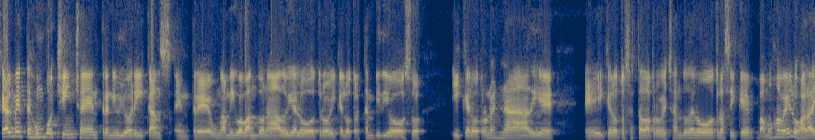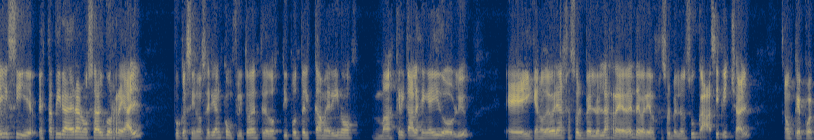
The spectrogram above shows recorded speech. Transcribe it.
realmente es un bochinche entre New Yorkers, entre un amigo abandonado y el otro, y que el otro está envidioso y que el otro no es nadie. eh, y que el otro se ha estado aprovechando del otro. Así que vamos a ver, ojalá y si esta tiradera no sea algo real, porque si no serían conflictos entre dos tipos del camerino más cricales en AEW eh, y que no deberían resolverlo en las redes, deberían resolverlo en su casa y pichar. Aunque pues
